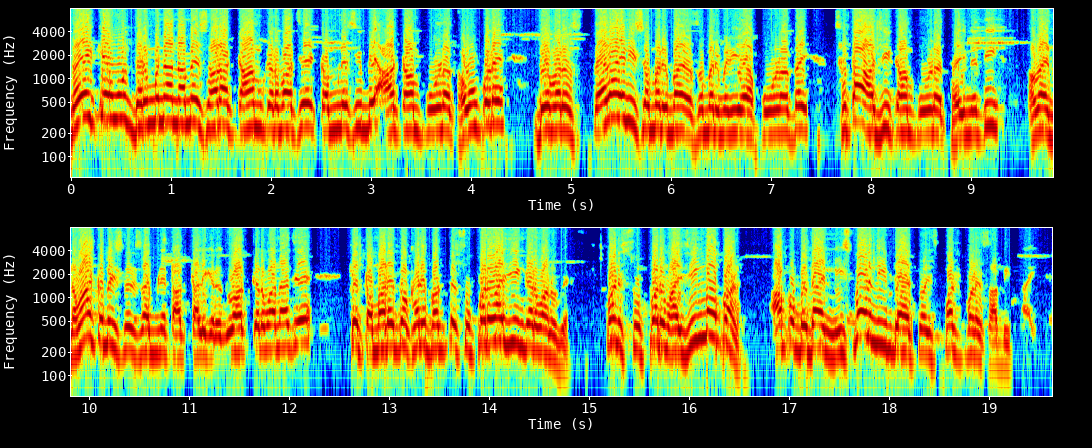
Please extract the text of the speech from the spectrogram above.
નહીં કે હું ધર્મના નામે સારા કામ કરવા છે, કમનસીબે આ કામ પૂર્ણ થવું પડે. બે વર્ષ પહેલા એની સમર મર્યાદા પૂર્ણ થઈ, છતાં હજી કામ પૂર્ણ થઈ નથી. હવે નવા કમિશનર સાહેબને તાત્કાલિક રજૂઆત કરવાના છે કે તમારે તો ખાલી ફક્ત સુપરવાઇઝિંગ કરવાનું છે. પણ સુપરવાઇઝિંગમાં પણ આપ બધા નિષ્ફળ નીવડ્યા તો સ્પષ્ટપણે સાબિત થાય છે.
